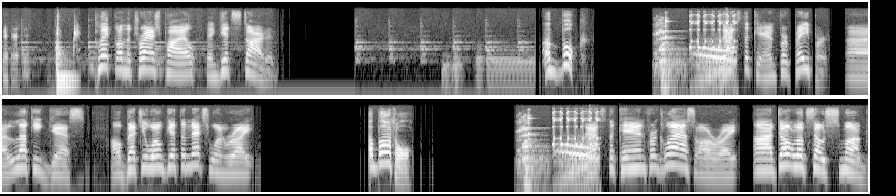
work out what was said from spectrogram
Click on the trash pile and get started. A book. That's the can for paper. Uh, lucky guess. I'll bet you won't get the next one right. A bottle. That's the can for glass, all right. Uh, don't look so smug.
